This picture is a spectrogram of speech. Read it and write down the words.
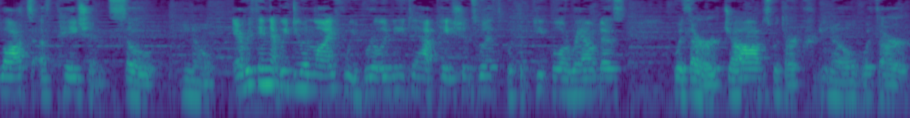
lots of patience. So you know, everything that we do in life, we really need to have patience with, with the people around us, with our jobs, with our, you know, with our,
